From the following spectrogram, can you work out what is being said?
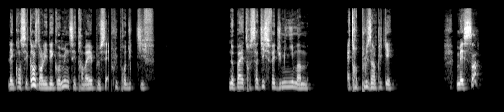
les conséquences dans l'idée commune, c'est travailler plus, plus productif, ne pas être satisfait du minimum, être plus impliqué. Mais ça,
